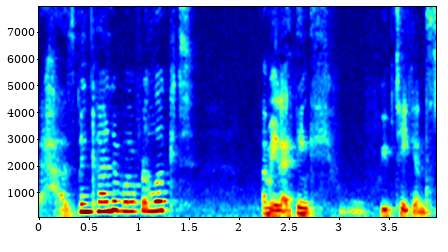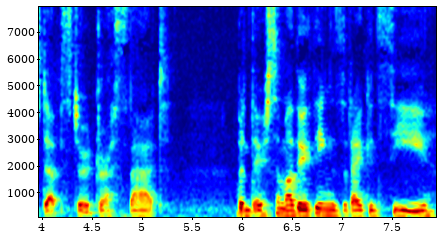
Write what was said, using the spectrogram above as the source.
has been kind of overlooked. I mean, I think we've taken steps to address that, but there's some other things that I could see.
